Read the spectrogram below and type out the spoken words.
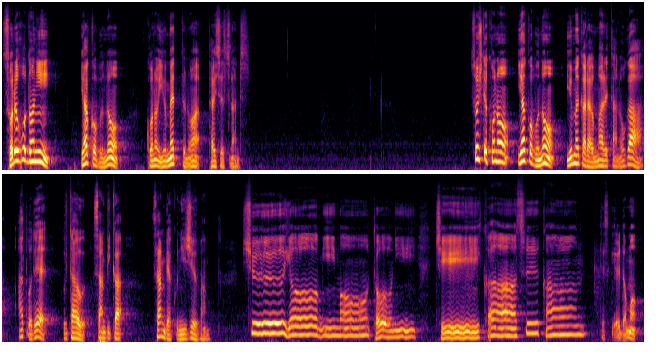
それほどにヤコブのこの夢っていうのは大切なんです。そしてこのヤコブの夢から生まれたのが後で歌う賛美歌320番「主よ身元に近づかん」ですけれども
